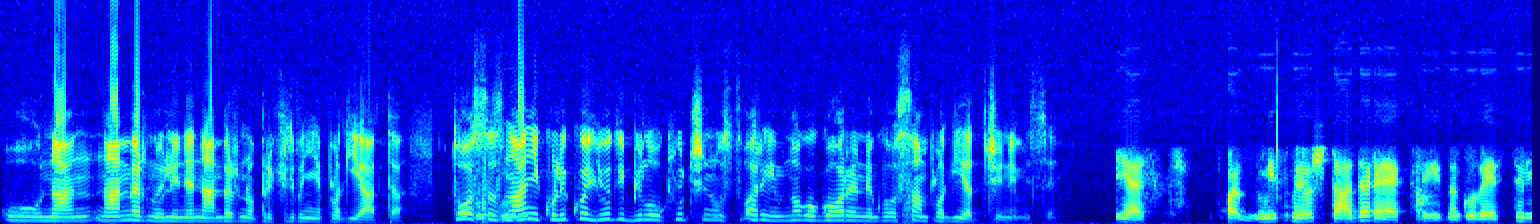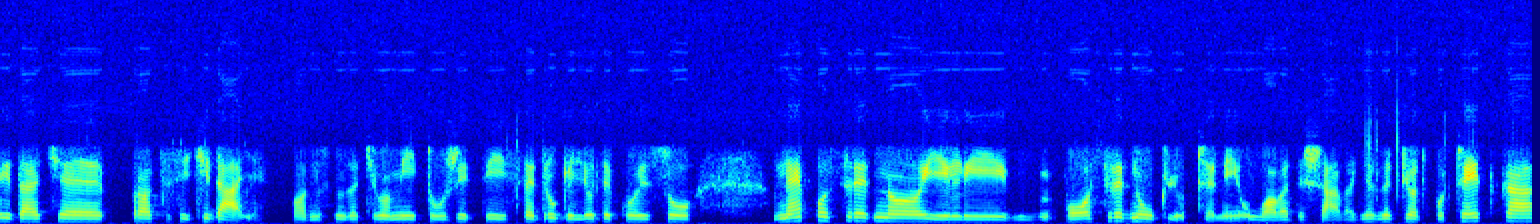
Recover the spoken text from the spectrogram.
u na, namerno ili nenamerno prikrivanje plagijata. To mhm. saznanje koliko je ljudi bilo uključeno u stvari mnogo gore nego sam plagijat, čini mi se. Jeste. Pa mi smo još tada rekli, nagovestili da će proces ići dalje odnosno da ćemo mi tužiti sve druge ljude koji su neposredno ili posredno uključeni u ova dešavanja. Znači od početka,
